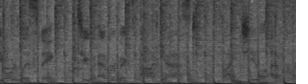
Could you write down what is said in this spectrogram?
You're listening to EverMix Podcast by Gil Everest.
